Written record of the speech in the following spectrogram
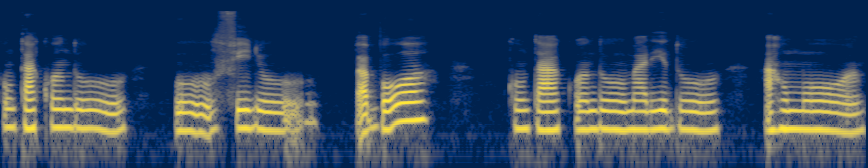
contar quando o filho babou, contar quando o marido arrumou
